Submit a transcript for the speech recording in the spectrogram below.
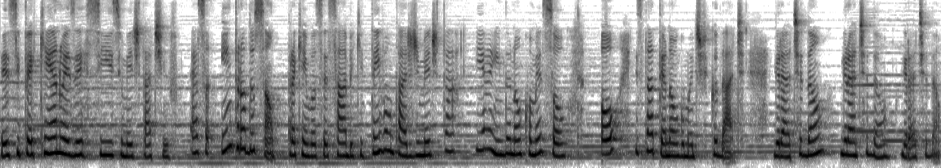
esse pequeno exercício meditativo, essa introdução para quem você sabe que tem vontade de meditar e ainda não começou ou está tendo alguma dificuldade. Gratidão, gratidão, gratidão.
